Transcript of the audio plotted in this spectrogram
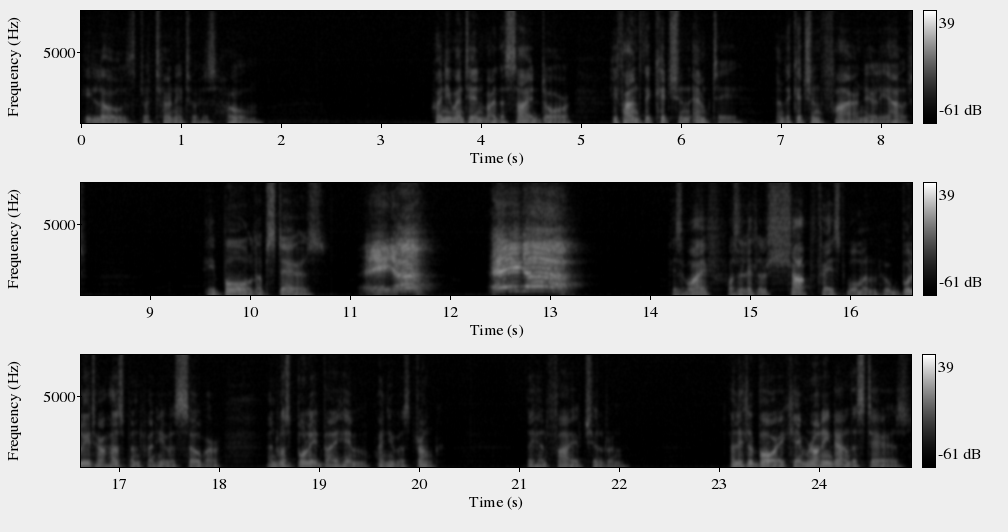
He loathed returning to his home. When he went in by the side door, he found the kitchen empty and the kitchen fire nearly out. He bawled upstairs. Ada! Ada! His wife was a little sharp faced woman who bullied her husband when he was sober and was bullied by him when he was drunk. They had five children. A little boy came running down the stairs,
